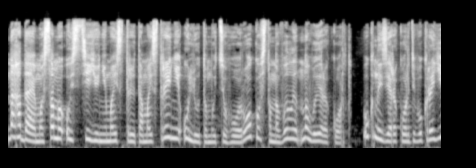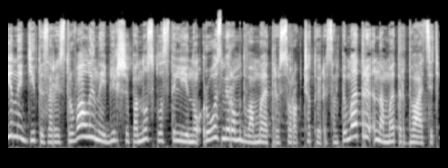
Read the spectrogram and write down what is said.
Нагадаємо, саме ось ці юні майстри та майстрині у лютому цього року встановили новий рекорд. У книзі рекордів України діти зареєстрували найбільше пано з пластиліну розміром 2 метри 44 сантиметри на метр 20.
